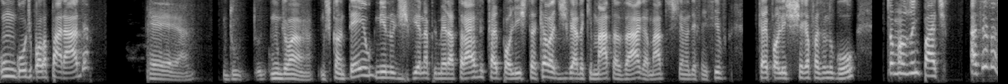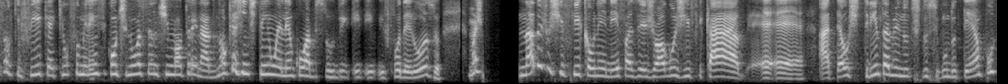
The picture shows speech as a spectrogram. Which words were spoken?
um gol de bola parada. É, do, do- um, de uma, um escanteio, o Nino desvia na primeira trave, Caio Paulista, aquela desviada que mata a zaga, mata o sistema defensivo. Caio Paulista chega fazendo gol. Tomamos um empate. A sensação que fica é que o Fluminense continua sendo um time mal treinado. Não que a gente tenha um elenco absurdo e, e- e poderoso, mas nada justifica o Nenê fazer jogos de ficar é, é, até os 30 minutos do segundo tempo,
